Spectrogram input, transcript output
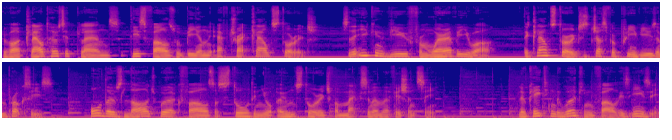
With our cloud-hosted plans, these files will be on the ftrack cloud storage, so that you can view from wherever you are. The cloud storage is just for previews and proxies. All those large work files are stored in your own storage for maximum efficiency. Locating the working file is easy,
